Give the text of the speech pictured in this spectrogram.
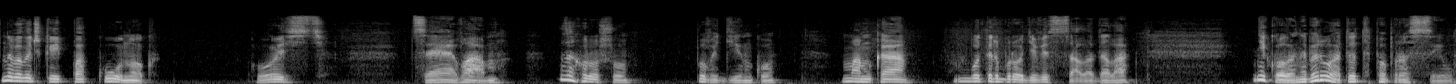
невеличкий пакунок. Ось це вам за хорошу поведінку. Мамка бутербродів із сала дала. Ніколи не беру, а тут попросив.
